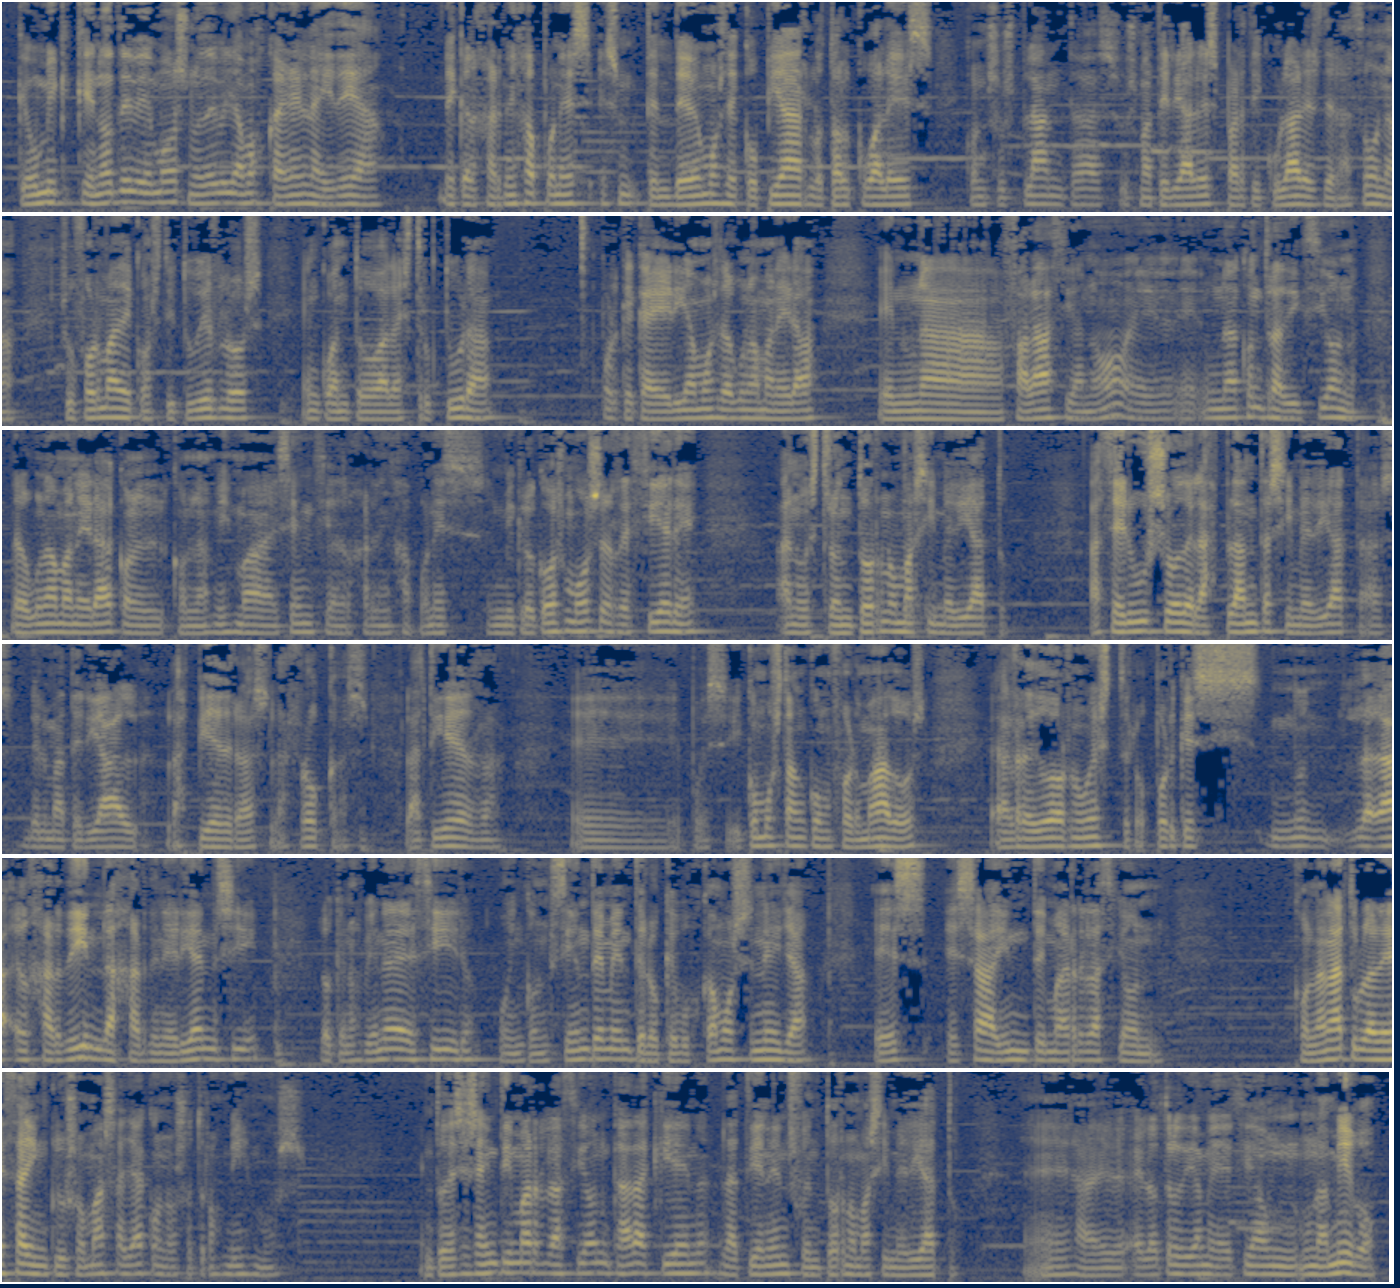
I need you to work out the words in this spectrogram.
que, un, que no debemos, no deberíamos caer en la idea de que el jardín japonés es debemos de copiarlo tal cual es, con sus plantas, sus materiales particulares de la zona, su forma de constituirlos en cuanto a la estructura, porque caeríamos de alguna manera en una falacia, ¿no? en, una contradicción de alguna manera con, con la misma esencia del jardín japonés. El microcosmos se refiere a nuestro entorno más inmediato, hacer uso de las plantas inmediatas, del material, las piedras, las rocas, la tierra, eh, pues y cómo están conformados alrededor nuestro. Porque el jardín la jardinería en sí lo que nos viene a decir o inconscientemente lo que buscamos en ella es esa íntima relación con la naturaleza e incluso más allá con nosotros mismos. Entonces esa íntima relación cada quien la tiene en su entorno más inmediato. Eh, el, otro día me decía un, amigo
